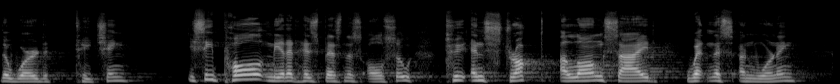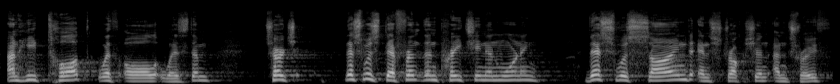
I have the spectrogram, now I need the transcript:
the word teaching. You see, Paul made it his business also to instruct alongside witness and warning, and he taught with all wisdom. Church, this was different than preaching and warning. This was sound instruction and truth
